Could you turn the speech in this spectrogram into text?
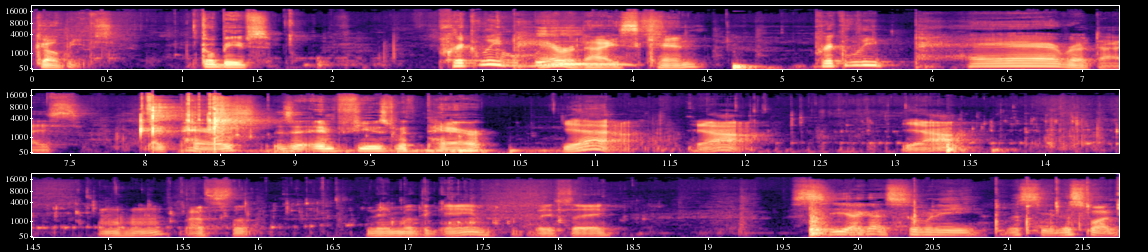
go Beavs. Go Beefs. Prickly Paradise, Ken. Prickly paradise. Like pears? Is it infused with pear? Yeah, yeah, yeah. Mm-hmm. That's the name of the game. They say. See, I got so many. Let's see this one.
